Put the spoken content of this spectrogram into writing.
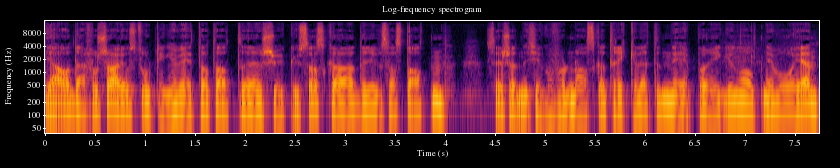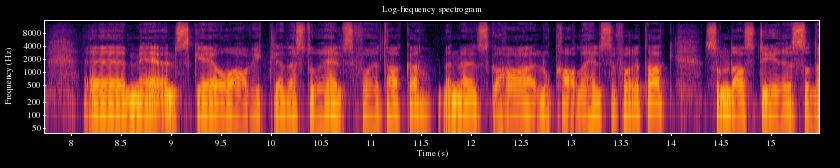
Ja, og Derfor så har jo Stortinget vedtatt at eh, sykehusene skal drives av staten. Så jeg skjønner ikke hvorfor den da skal trekke dette ned på regionalt nivå igjen. Eh, vi ønsker å avvikle de store helseforetakene, men vi ønsker å ha lokale helseforetak som da styres. Og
